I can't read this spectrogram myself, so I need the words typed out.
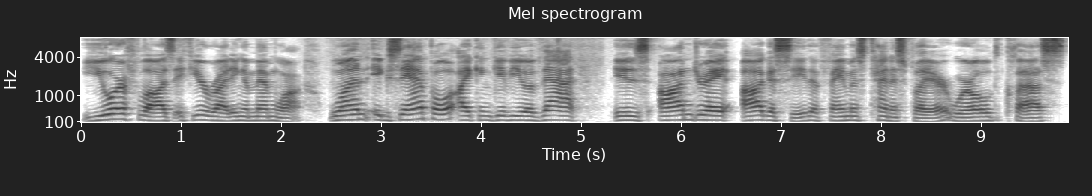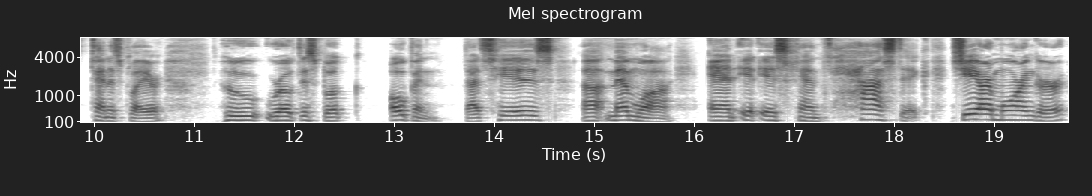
your flaws if you're writing a memoir. One example I can give you of that is Andre Agassi, the famous tennis player, world class tennis player, who wrote this book, Open. That's his uh, memoir and it is fantastic. J.R. Moehringer,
